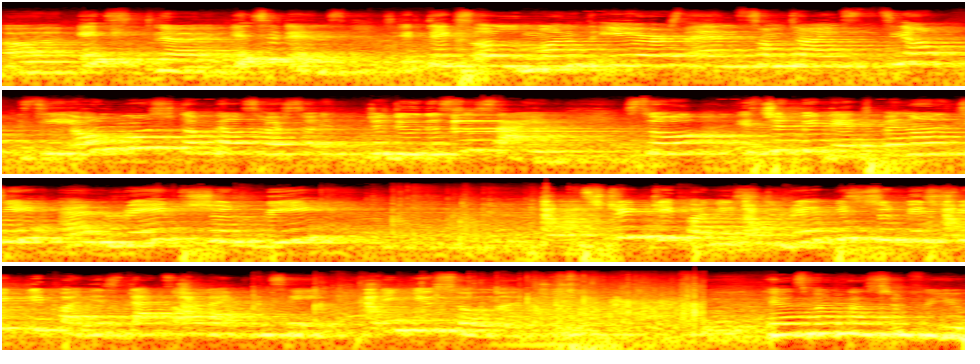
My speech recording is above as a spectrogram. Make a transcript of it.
uh, inc uh, incident. It takes a month, years, and sometimes she, she almost compels her to do the suicide. So it should be death penalty and rape should be strictly punished. Rapists should be strictly punished. That's all I can say. Thank you so much. Here's my question for you.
